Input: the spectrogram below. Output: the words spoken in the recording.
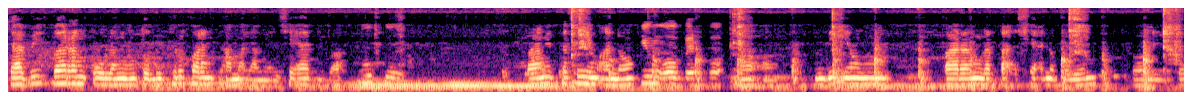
Sabi, parang kulang yung tubig, pero parang tama lang yan siya, di ba? Opo. Pangit kasi yung ano, Yung over po. oo. Hindi yung parang lata siya, ano ba yun? Sorry ito.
